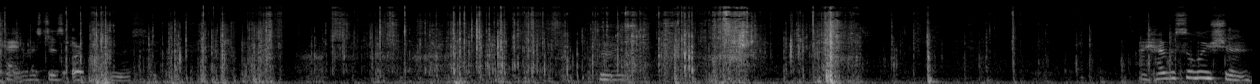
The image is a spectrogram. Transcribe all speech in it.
Okay, let's just open this. Hmm. I have a solution.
